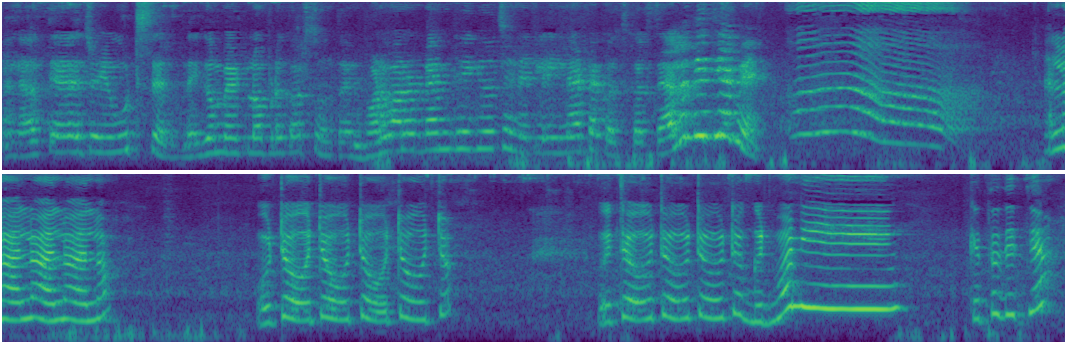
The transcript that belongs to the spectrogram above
અને અત્યારે જો એ ઉઠશે જ નહીં. ગમે એટલું આપણે કરશું તો એને ભણવાનો ટાઈમ થઈ ગયો છે ને, એટલે એ નાટક જ કરશે. હાલો દીધ્યા બેન. હાલો હાલો હાલો હાલો. ઉઠો ઉઠો ઉઠો ઉઠો ઉઠો. ઉઠો ઉઠો ઉઠો ઉઠો. ગુડ મોર્નિંગ કેતો દિત્યા?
